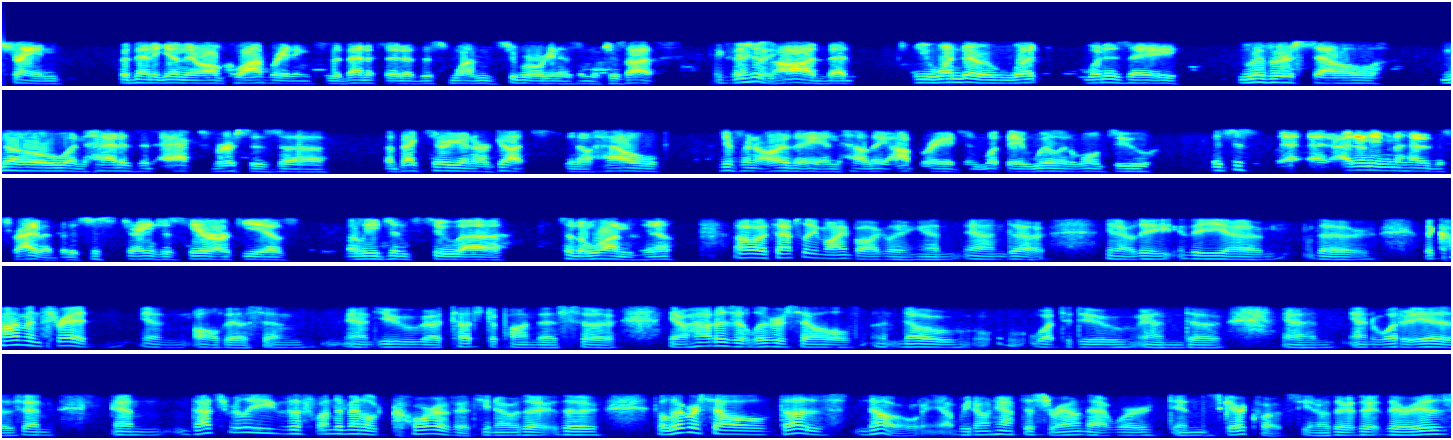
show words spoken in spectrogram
strain. But then again, they're all cooperating to the benefit of this one superorganism, which is us. Exactly. It's just odd that you wonder what what is a liver cell know and how does it act versus uh, a bacteria in our guts? You know, how different are they and how they operate and what they will and won't do? It's just I, I don't even know how to describe it, but it's just strange this hierarchy of allegiance to uh, to the one. You know. Oh, it's absolutely mind-boggling, and and uh, you know the the uh, the the common thread in all this, and and you uh, touched upon this. Uh, you know, how does a liver cell know what to do and uh, and and what it is, and and that's really the fundamental core of it. You know, the the the liver cell does know. We don't have to surround that word in scare quotes. You know, there there, there is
